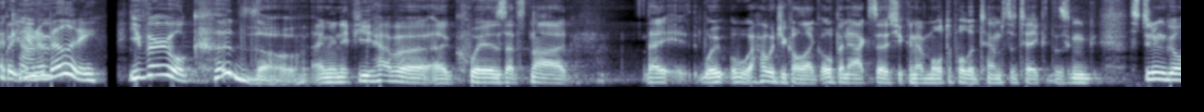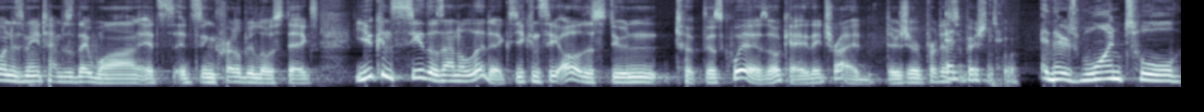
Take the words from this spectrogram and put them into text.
Accountability. You very well could, though. I mean, if you have a, a quiz that's not they, how would you call it? like open access? You can have multiple attempts to take this. Student go in as many times as they want. It's it's incredibly low stakes. You can see those analytics. You can see, oh, the student took this quiz. Okay, they tried. There's your participation and, score. And there's one tool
